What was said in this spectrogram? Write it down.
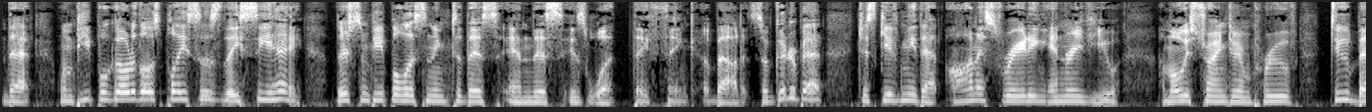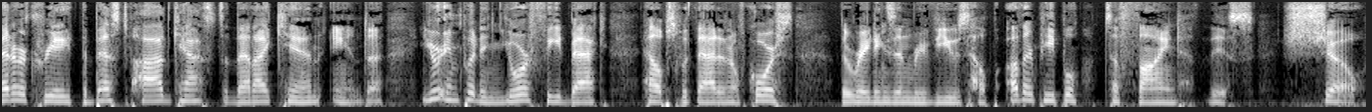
that when people go to those places, they see, hey, there's some people listening to this, and this is what they think about it. So, good or bad, just give me that honest rating and review. I'm always trying to improve, do better, create the best podcast that I can, and uh, your input and your feedback helps with that. And of course, the ratings and reviews help other people to find this show.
